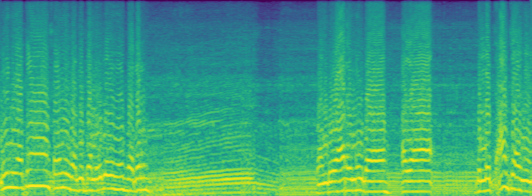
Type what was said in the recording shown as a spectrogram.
Ini niatnya saya mau ganti ban dulu ini brother. Ban luar ini udah kayak belit aja ini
